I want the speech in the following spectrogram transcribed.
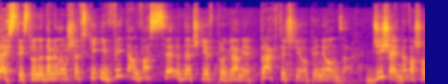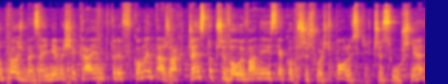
Cześć, z tej strony Damian Olszewski i witam Was serdecznie w programie Praktycznie o Pieniądzach. Dzisiaj na Waszą prośbę zajmiemy się krajem, który w komentarzach często przywoływany jest jako przyszłość Polski. Czy słusznie?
